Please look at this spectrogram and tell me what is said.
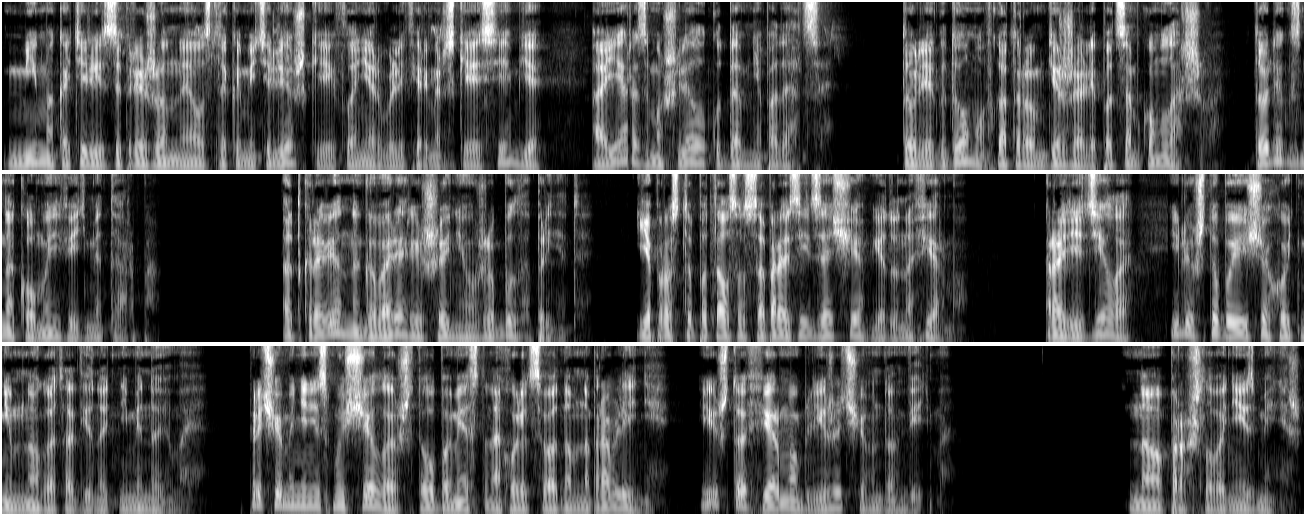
Мимо катились запряженные осликами тележки и фланировали фермерские семьи, а я размышлял, куда мне податься. То ли к дому, в котором держали под замком младшего, то ли к знакомой ведьме Тарпа. Откровенно говоря, решение уже было принято. Я просто пытался сообразить, зачем еду на ферму. Ради дела или чтобы еще хоть немного отодвинуть неминуемое. Причем меня не смущало, что оба места находятся в одном направлении, и что ферма ближе, чем дом ведьмы. Но прошлого не изменишь.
